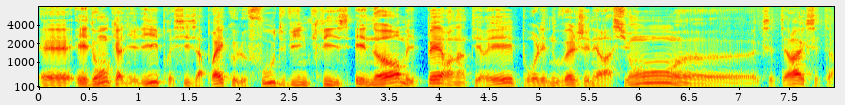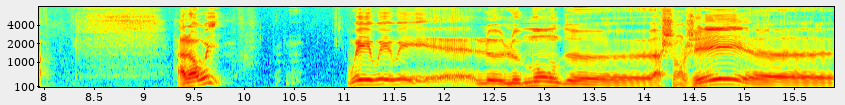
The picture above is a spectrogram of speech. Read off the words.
Et, donc, Agnelli précise après que le foot vit une crise énorme et perd en intérêt pour les nouvelles générations, etc., euh, etc. Alors oui, oui, oui, oui, le, monde a changé. Euh,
